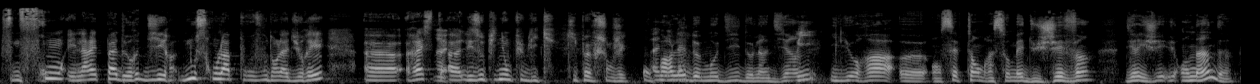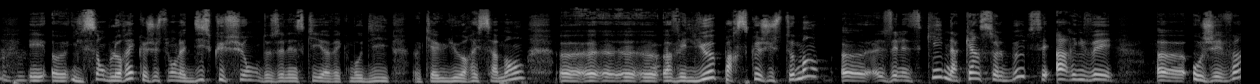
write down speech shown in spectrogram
font front et n'arrêtent pas de dire nous serons là pour vous dans la durée. restent les opinions publiques qui peuvent changer. On parlait de Modi, de l'Indien. Oui. Il y aura en septembre un sommet du G20 dirigé en Inde mhm. et il semble semblerait que justement la discussion de Zelensky avec Modi, euh, qui a eu lieu récemment, euh, euh, avait lieu parce que justement, Zelensky n'a qu'un seul but, c'est arriver au G20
